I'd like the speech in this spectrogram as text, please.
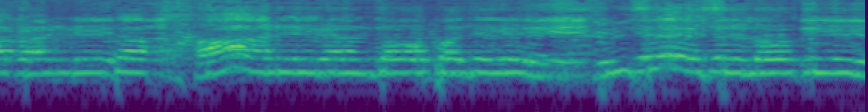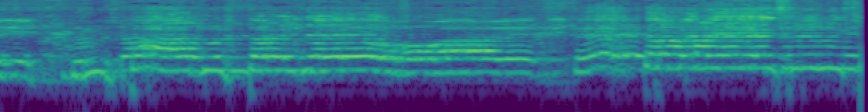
अखंडित आदि ग्रंथोपदे विशेष लोकी दुष्टा दुष्ट विजय आवे हे तमने श्री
